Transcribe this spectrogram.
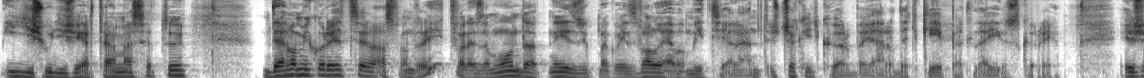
így is úgy is értelmezhető, de amikor egyszerűen azt mondod, itt van ez a mondat, nézzük meg, hogy ez valójában mit jelent, és csak így körbejárod, egy képet leírsz köré. És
